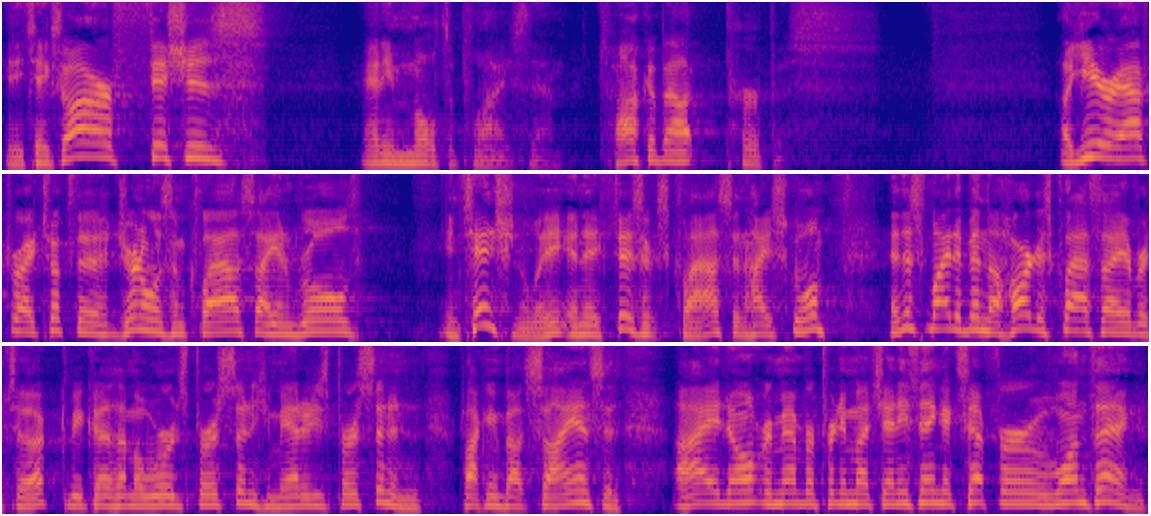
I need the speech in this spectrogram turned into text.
and he takes our fishes and he multiplies them. Talk about purpose. A year after I took the journalism class, I enrolled intentionally in a physics class in high school. And this might have been the hardest class I ever took because I'm a words person, a humanities person, and talking about science. And I don't remember pretty much anything except for one thing.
